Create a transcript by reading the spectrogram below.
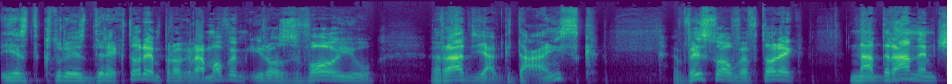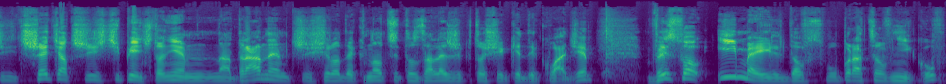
jest, który jest dyrektorem programowym i rozwoju Radia Gdańsk, wysłał we wtorek nad ranem, czyli 3.35, to nie wiem, nad ranem czy środek nocy, to zależy kto się kiedy kładzie, wysłał e-mail do współpracowników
